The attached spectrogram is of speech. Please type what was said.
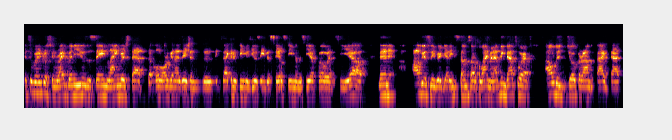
It's super interesting, right? When you use the same language that the whole organization, the executive team is using, the sales team and the CFO and the CEO, then obviously we're getting some sort of alignment. I think that's where I always joke around the fact that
